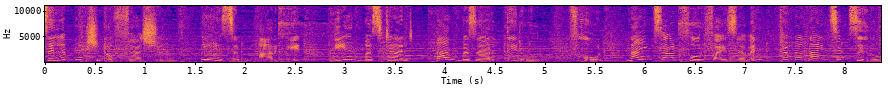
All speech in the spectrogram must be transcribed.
celebration of fashion P S M arcade near bus stand Pan Bazaar Tirur phone nine seven four five seven triple nine six zero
